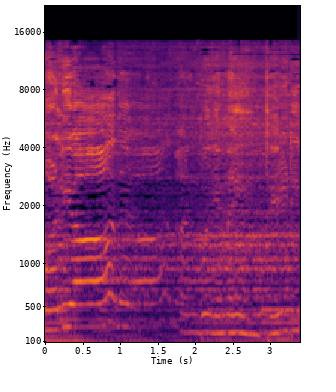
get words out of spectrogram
மழியாத அன்பு என்னை தேடி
